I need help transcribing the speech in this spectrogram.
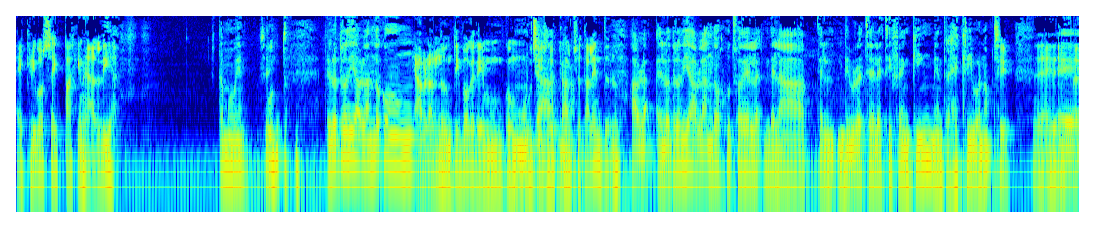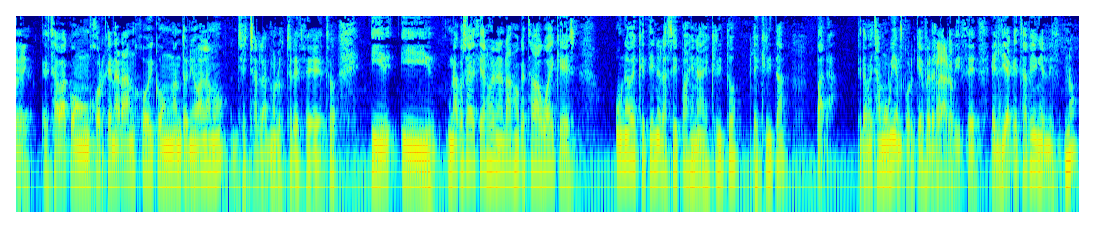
escribo seis páginas al día. Está muy bien. sí. Punto. El otro día hablando con... Hablando de un tipo que tiene con Mucha, muchísimo- claro. mucho talento, ¿no? Habla- el otro día hablando justo del, de la- del libro este del Stephen King, mientras escribo, ¿no? Sí. Eh, estaba con Jorge Naranjo y con Antonio Álamo, charlamos los tres de esto, y, y una cosa decía Jorge Naranjo que estaba guay, que es, una vez que tiene las seis páginas escrito, escritas, para. Que también está muy bien, porque es verdad Claro. que dice, el día que estás bien, él dice, no,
